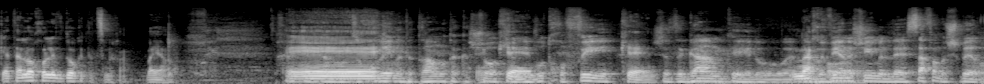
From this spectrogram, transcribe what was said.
כי אתה לא יכול לבדוק את עצמך בים. חלק מאיתנו זוכרים את הטראומות הקשות של כן. ניווט חופי, כן. שזה גם כאילו נכון. מביא אנשים אל אה, סף המשבר.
